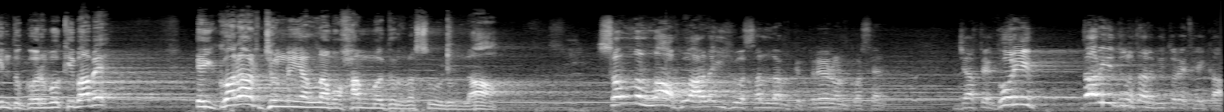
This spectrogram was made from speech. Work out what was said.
কিন্তু গর্ব কীভাবে? এই গড়ার জন্যই আল্লাহ মোহাম্মদুর রসুল্লাহ সাল্লাল্লাহু আলাইহি ওয়াসাল্লামকে প্রেরণ করছেন, যাতে গরিব দারিদ্রতার ভিতরে থাকা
